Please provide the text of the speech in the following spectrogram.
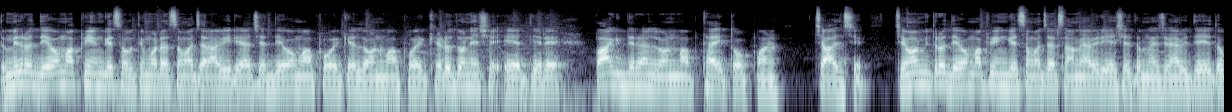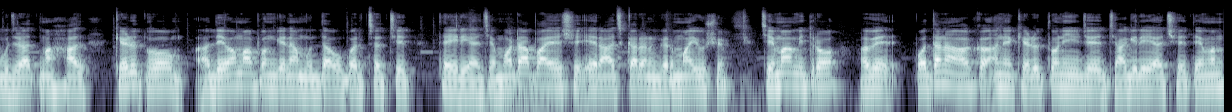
તો મિત્રો દેવામાફી અંગે સૌથી મોટા સમાચાર આવી રહ્યા છે. દેવામાફ હોય કે લોન માફ હોય, ખેડૂતોને છે એ અત્યારે પાક ધિરાણ લોન માફ થાય તો પણ ચાલશે. જેમાં મિત્રો દેવામાફી અંગે સમાચાર સામે આવી રહ્યા છે. તમને જણાવી દઈએ તો ગુજરાતમાં હાલ ખેડૂતો દેવામાફ અંગેના મુદ્દા ઉપર ચર્ચિત થઈ રહ્યા છે. મોટા પાયે છે એ રાજકારણ ગરમાયું છે. જેમાં મિત્રો હવે પોતાના હક અને ખેડૂતોની જે જાગી રહ્યા છે તેમાં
